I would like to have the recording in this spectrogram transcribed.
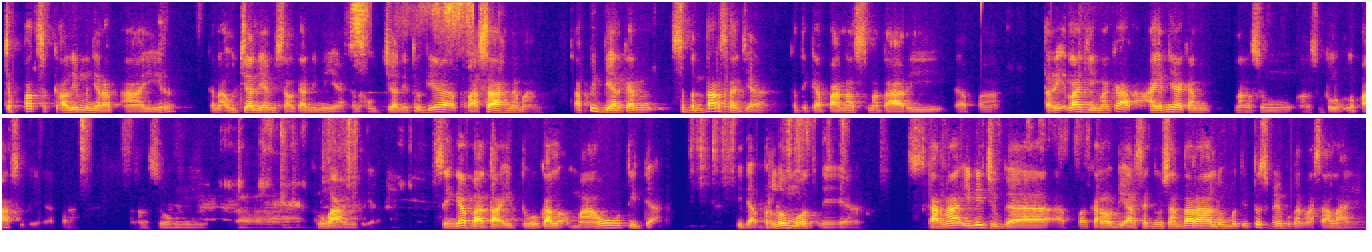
cepat sekali menyerap air, kena hujan ya misalkan ini ya, kena hujan itu dia basah memang. Tapi biarkan sebentar saja ketika panas matahari apa terik lagi maka airnya akan langsung langsung lepas gitu ya apa langsung uh, keluar gitu ya sehingga bata itu kalau mau tidak tidak berlumut ya karena ini juga apa kalau di arsitek Nusantara lumut itu sebenarnya bukan masalah ya.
